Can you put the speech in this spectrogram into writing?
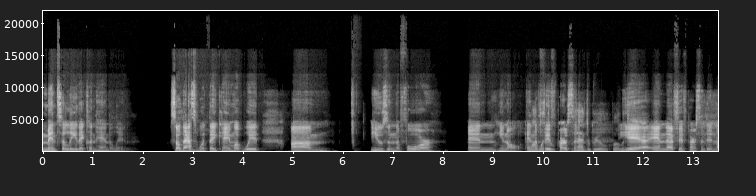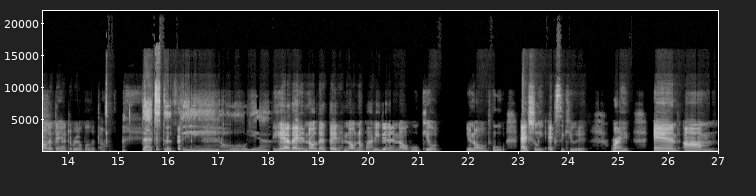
mentally they couldn't handle it. So that's what they came up with, um, using the four, and you know, and One the fifth person had the real bullets. yeah, and that fifth person didn't know that they had the real bullet though. That's the thing. Oh yeah. Yeah, they didn't know that they didn't know. Nobody didn't know who killed, you know, who actually executed, right? And um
